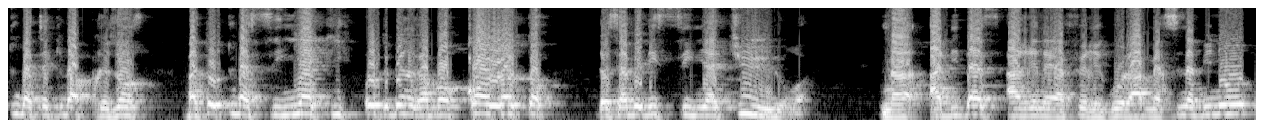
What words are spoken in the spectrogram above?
tu batiaki baprésence bato tu basignaki oyo tobengaka bokoloto donc ça veut dire signature na adidas arena ya ferregola merci na bino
